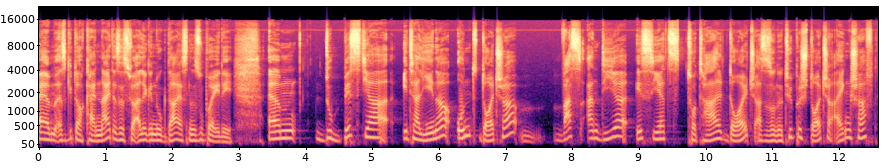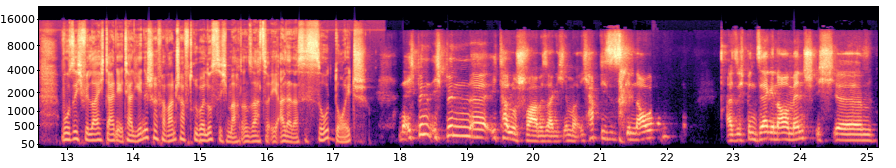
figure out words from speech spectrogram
ähm, es gibt auch keinen Neid, es ist für alle genug da, ist eine super Idee. Ähm, Du bist ja Italiener und Deutscher. Was an dir ist jetzt total deutsch, also so eine typisch deutsche Eigenschaft, wo sich vielleicht deine italienische Verwandtschaft drüber lustig macht und sagt so, ey, Alter, das ist so deutsch? Na, ich bin, ich bin äh, Italo-Schwabe, sage ich immer. Ich habe dieses genaue, also ich bin ein sehr genauer Mensch. Ich, ähm,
